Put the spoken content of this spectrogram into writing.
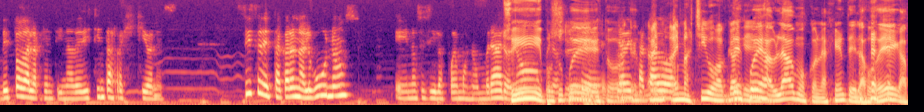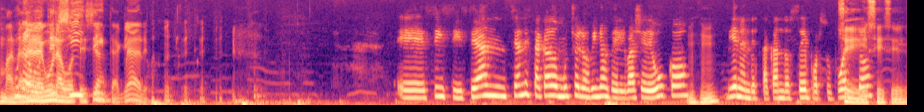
de toda la Argentina, de distintas regiones. Sí se destacaron algunos eh, no sé si los podemos nombrar o Sí, no. por sí supuesto. se- se ha Hay- destacado- Hay, hay más chivos acá. Después que- hablamos con la gente de las bodegas, mandarán alguna botellita, claro. Eh, sí, sí, se han, se han destacado mucho los vinos del Valle de Uco, vienen destacándose, por Sí, supuesto. sí, sí.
